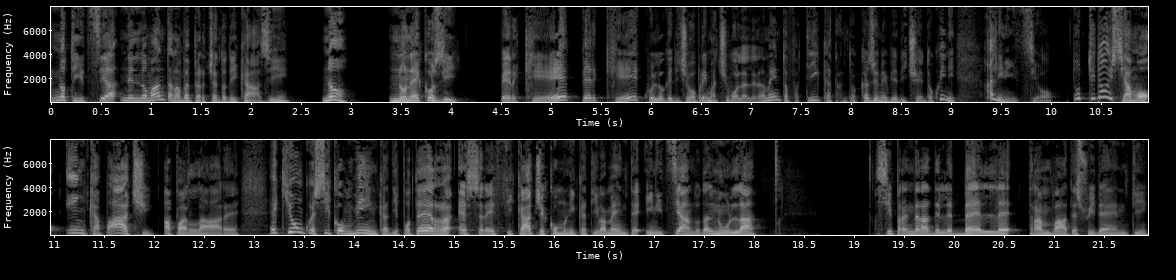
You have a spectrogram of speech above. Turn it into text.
Notizia, nel 99% dei casi, no, non è così. Perché? Perché quello che dicevo prima, ci vuole allenamento, fatica, tante occasioni e via dicendo. Quindi all'inizio tutti noi siamo incapaci a parlare e chiunque si convinca di poter essere efficace comunicativamente iniziando dal nulla, si prenderà delle belle tramvate sui denti.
